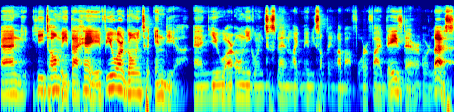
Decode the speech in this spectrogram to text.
And he told me that hey if you are going to india and you are only going to spend like maybe something about four or five days there or less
